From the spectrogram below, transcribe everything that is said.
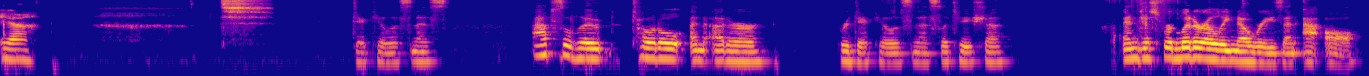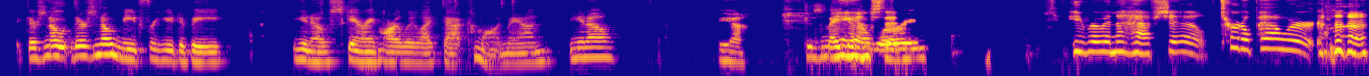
Yeah. Ridiculousness. Absolute, total, and utter ridiculousness, Letecia. And just for literally no reason at all. Like, there's no there's no need for you to be, you know, scaring Harley like that. Come on, man. You know, Yeah. just making her worry. Hero in a half shell. Turtle power.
